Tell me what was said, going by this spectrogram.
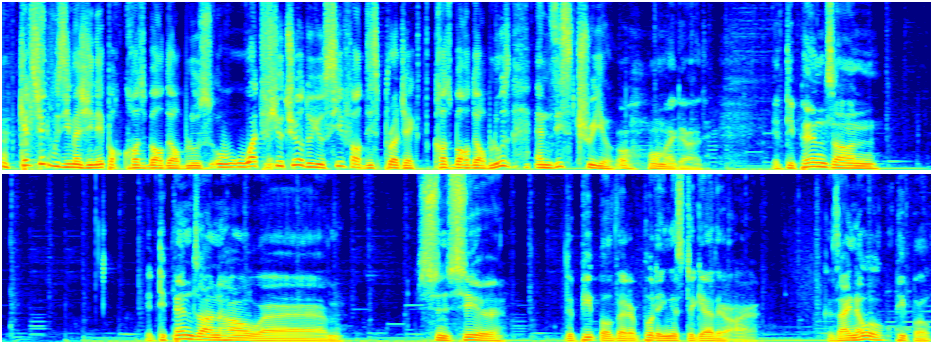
Quelle suite vous imaginez pour Cross Border Blues? What future do you see for this project, Cross Border Blues and this trio? Oh, oh my God. It depends on. It depends on how um, sincere the people that are putting this together are, because I know people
